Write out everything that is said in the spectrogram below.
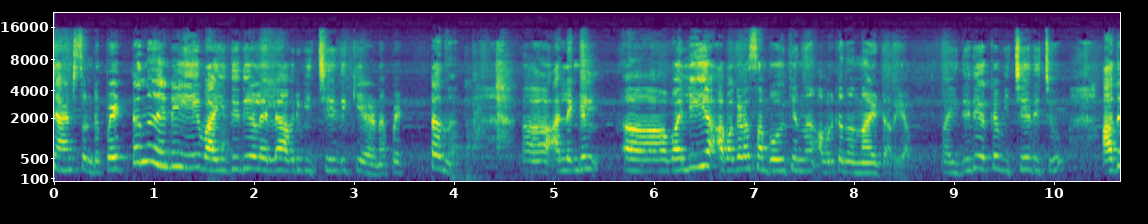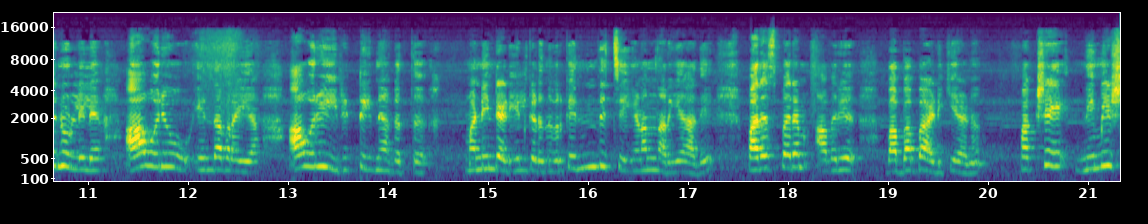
ചാൻസ് ഉണ്ട്. പെട്ടെന്ന് തന്നെ ഈ വൈദ്യുതികളെല്ലാം അവർ വിച്ഛേദിക്കുകയാണ്. പെട്ടെന്ന് ആ, അല്ലെങ്കിൽ വലിയ അപകടം സംഭവിക്കുന്ന അവർക്ക് നന്നായിട്ട് അറിയാം വൈദ്യുതിയൊക്കെ വിച്ഛേദിച്ചു. അതിനുള്ളിൽ ആ ഒരു എന്താ പറയുക ആ ഒരു ഇരുട്ടിനകത്ത് മണ്ണിന്റെ അടിയിൽ കിടന്നവർക്ക് എന്ത് ചെയ്യണം എന്നറിയാതെ പരസ്പരം അവർ ബബബ അടിക്കുകയാണ്. പക്ഷേ നിമിഷ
